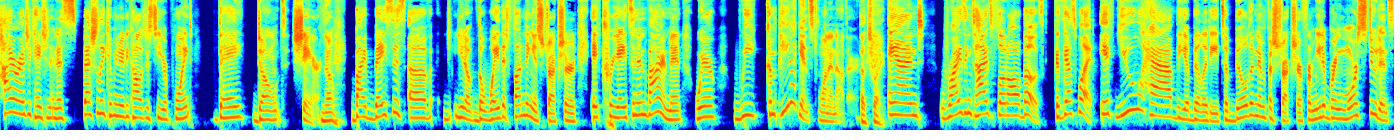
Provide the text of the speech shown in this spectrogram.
Higher education and especially community colleges, to your point, they don't share. No, By basis of, you know, the way that funding is structured, it creates an environment where we compete against one another. that's right. And rising tides float all boats. Because guess what? If you have the ability to build an infrastructure for me to bring more students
